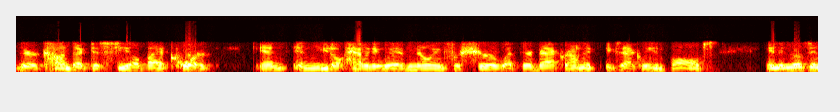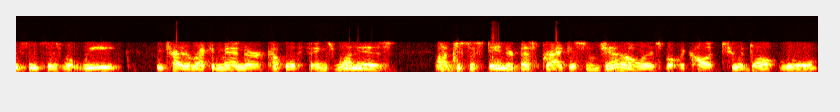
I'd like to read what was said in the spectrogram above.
their conduct is sealed by a court and and you don't have any way of knowing for sure what their background exactly involves. And in those instances, what we we try to recommend are a couple of things. One is uh, just a standard best practice in general is what we call a two adult rule,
